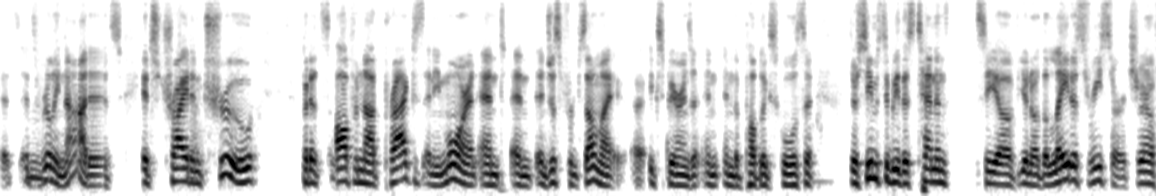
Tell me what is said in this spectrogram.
it's it's mm. really not. It's it's tried and true, but it's often not practiced anymore. And and and and just from some of my uh, experience in, in the public schools, there seems to be this tendency of you know the latest research, you know,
